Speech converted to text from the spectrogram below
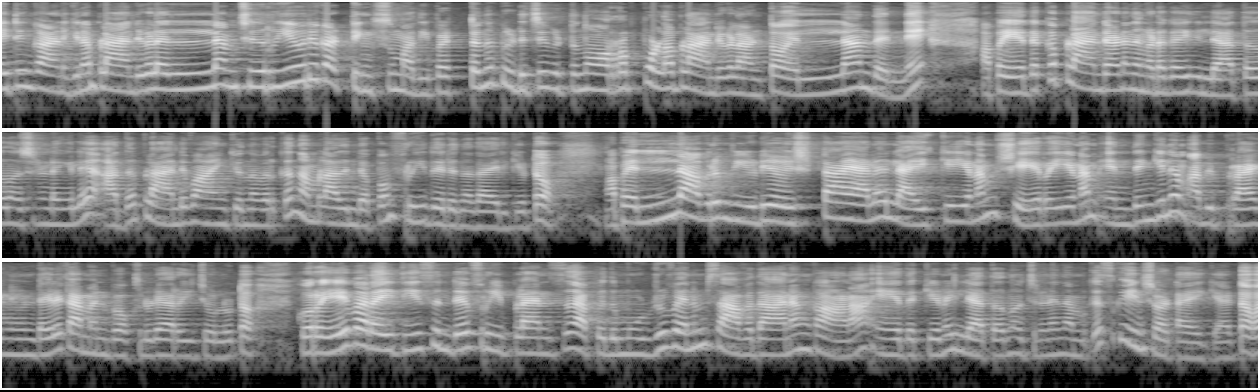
ആയിട്ടും കാണിക്കുന്ന പ്ലാന്റുകളെല്ലാം ചെറിയൊരു കട്ടിങ്സ് മതി. പെട്ടെന്ന് പിടിച്ച് കിട്ടുന്ന ഉറപ്പുള്ള പ്ലാന്റുകളാണ് കേട്ടോ എല്ലാം തന്നെ. അപ്പോൾ ഏതൊക്കെ പ്ലാന്റാണ് നിങ്ങളുടെ കയ്യിൽ ഇല്ലാത്തതെന്ന് വെച്ചിട്ടുണ്ടെങ്കിൽ അത് പ്ലാന്റ് വാങ്ങിക്കുന്നവർക്ക് നമ്മൾ അതിന്റെ ഒപ്പം ഫ്രീ തരുന്നതായിരിക്കും കേട്ടോ. അപ്പോൾ എല്ലാവരും വീഡിയോ ഇഷ്ടമായാൽ ലൈക്ക് ചെയ്യണം ഷെയർ ചെയ്യണം എന്തെങ്കിലും അഭിപ്രായങ്ങൾ അഭിപ്രായങ്ങളുണ്ടെങ്കിൽ കമന്റ് ബോക്സിലൂടെ അറിയിച്ചോളൂ കേട്ടോ. കുറേ വെറൈറ്റീസ് ഉണ്ട് ഫ്രീ പ്ലാൻസ് അപ്പോൾ ഇത് മുഴുവനും സാവധാനം കാണാം. ഏതൊക്കെയാണ് ഇല്ലാത്തതെന്ന് വെച്ചിട്ടുണ്ടെങ്കിൽ നമുക്ക് സ്ക്രീൻഷോട്ട് അയക്കാം കേട്ടോ.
